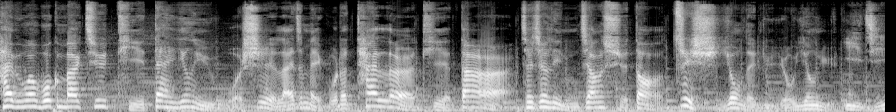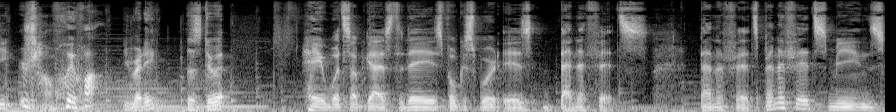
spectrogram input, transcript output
Hi everyone, welcome back to 铁蛋英语。我是来自美国的 Tyler 铁蛋儿，在这里你将学到最实用的旅游英语以及日常会话。You ready? Let's do it. Hey, what's up, guys? Today's focus word is benefits. Benefits. Benefits means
